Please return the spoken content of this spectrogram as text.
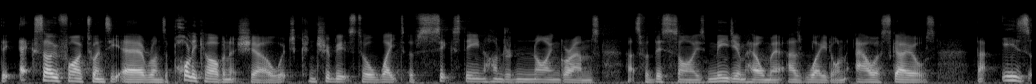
The EXO 520 Air runs a polycarbonate shell which contributes to a weight of 1609 grams. That's for this size medium helmet as weighed on our scales. That is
